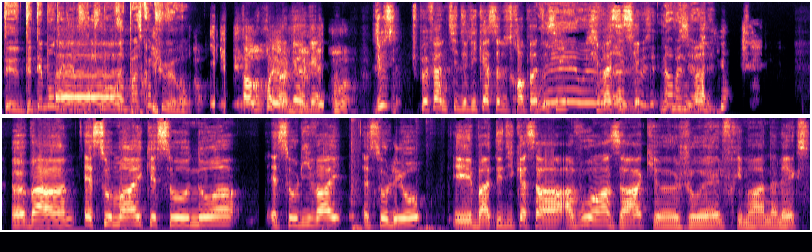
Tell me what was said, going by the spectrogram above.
T'es- T'étais bon délire. Euh, Franchement, repasse quand tu veux, gros. Il est incroyable, moi. Juste, je peux faire une petite dédicace à deux trois potes Oui, aussi. oui, je sais pas si c'est. Non, vas-y, vas-y. Euh, bah, SO Mike, SO Noah, SO Levi, SO Léo. Et bah, dédicace à, à vous, hein, Zach, euh, Joël, Freeman, Alex.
